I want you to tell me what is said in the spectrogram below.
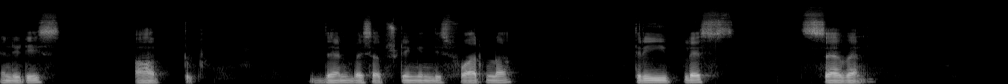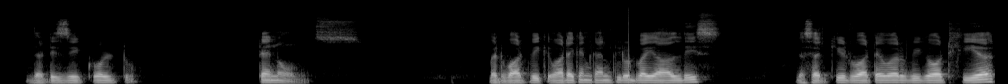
and it is R2 then by substituting in this formula 3 plus 7 that is equal to 10 ohms. But what we what i can conclude by all this? The circuit whatever we got here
